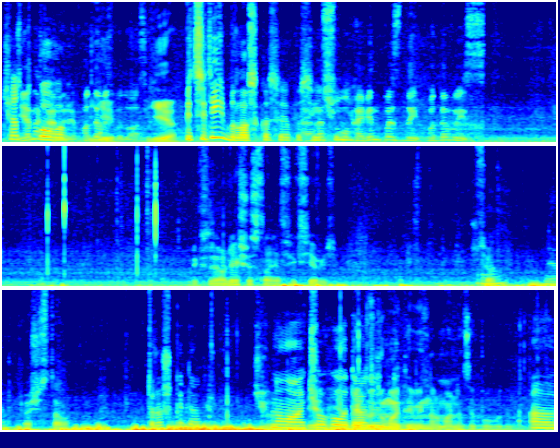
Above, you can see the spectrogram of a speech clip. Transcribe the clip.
частково. камері? Подивись, Є. будь ласка. Є. Підсвітіть, будь ласка, своє Е, Не посвідчення. слухай, він пиздить, подивись. Фіксую легше стане, фіксируйся. Все, М, да. краще стало. Трошки так. Да. Ну а чого одразу? ви думаєте, він нормально це поводить? А,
